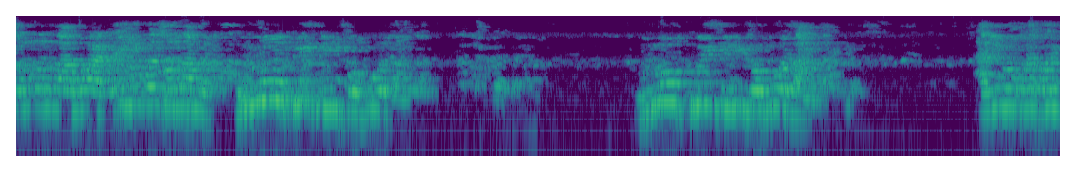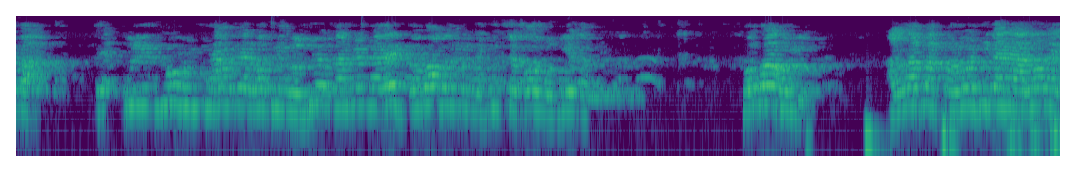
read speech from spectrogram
সাল্লাল্লাহু আলাইহি ওয়াসাল্লাম কোনো কি জিনিস সবুও জানতা কোনো কি জিনিস সবুও জানতা আলিম করে কইবা যে কুলির নূর মিনামে রবি নবীও জানেন না এই তবা হইল দেখুতে কও নবীও জানেন না তবা হইল আল্লাহ পাক পরবর্তীকালে আলমে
